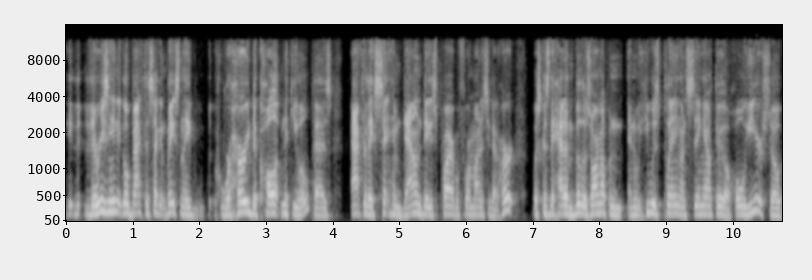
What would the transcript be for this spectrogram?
the reason he didn't go back to second base and they were hurried to call up Nicky Lopez after they sent him down days prior before Mondesi got hurt was because they had him build his arm up and, and he was planning on staying out there the whole year. So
